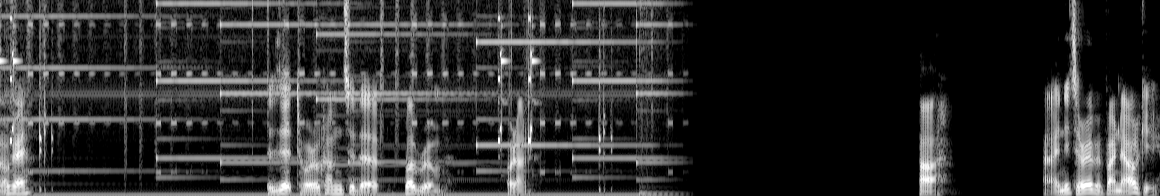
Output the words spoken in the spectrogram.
Okay. Is it, Toru, come to the club room. Hold on. Ah. I need to hurry up and find Naoki.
